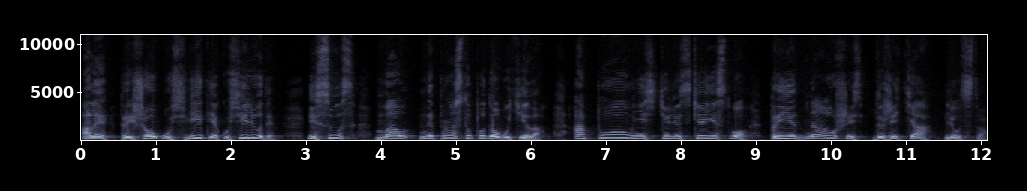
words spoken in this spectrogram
але прийшов у світ, як усі люди. Ісус мав не просто подобу тіла, а повністю людське єство, приєднавшись до життя людства.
